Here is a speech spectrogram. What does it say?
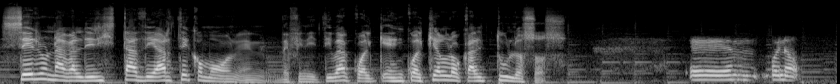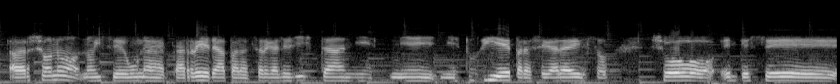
ser una galerista de arte como en definitiva cualque- en cualquier local tú lo sos? Eh, bueno, a ver, yo no, no hice una carrera para ser galerista, ni, ni, ni estudié para llegar a eso. Yo empecé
